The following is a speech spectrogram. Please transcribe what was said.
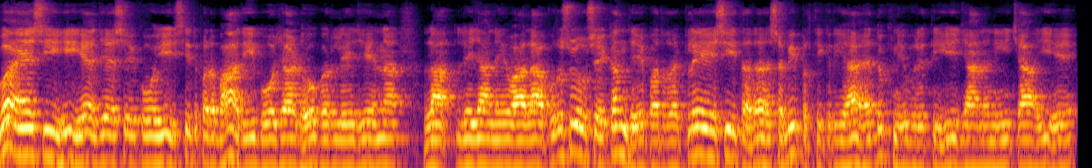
वह ऐसी ही है जैसे कोई सिर पर भारी बोझा ढोकर ले जाना, ले जाने वाला पुरुष उसे कंधे पर रख ले। इसी तरह सभी प्रतिक्रिया है, दुख निवृत्ति ही जाननी चाहिए।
